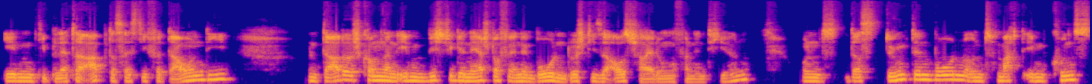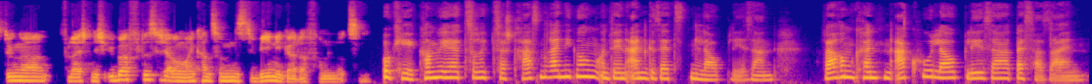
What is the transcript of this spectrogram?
eben die Blätter ab. Das heißt, die verdauen die und dadurch kommen dann eben wichtige Nährstoffe in den Boden durch diese Ausscheidungen von den Tieren. Und das düngt den Boden und macht eben Kunstdünger vielleicht nicht überflüssig, aber man kann zumindest weniger davon nutzen. Okay, kommen wir zurück zur Straßenreinigung und den angesetzten Laubbläsern. Warum könnten Akkulaubbläser besser sein?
